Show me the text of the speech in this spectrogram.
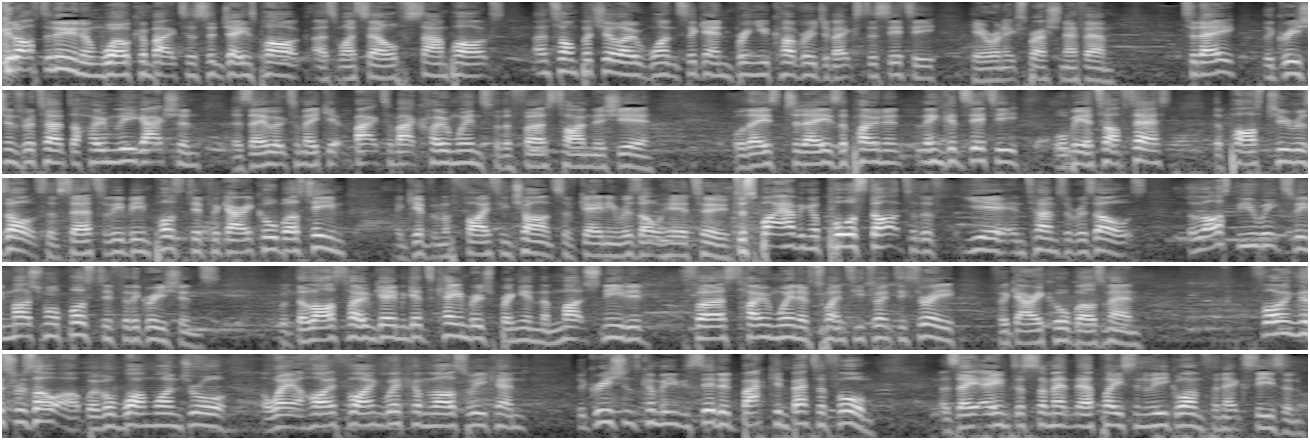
Good afternoon and welcome back to St James Park as myself, Sam Parks, and Tom Picillo once again bring you coverage of Exeter City here on Expression FM. Today, the Grecians return to home league action as they look to make it back to back home wins for the first time this year. Although today's opponent, Lincoln City, will be a tough test, the past two results have certainly been positive for Gary Caldwell's team and give them a fighting chance of gaining result here too. Despite having a poor start to the year in terms of results, the last few weeks have been much more positive for the Grecians, with the last home game against Cambridge bringing the much needed first home win of 2023 for Gary Caldwell's men. Following this result up with a 1 1 draw away at high flying Wycombe last weekend, the Grecians can be considered back in better form as they aim to cement their place in League One for next season.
